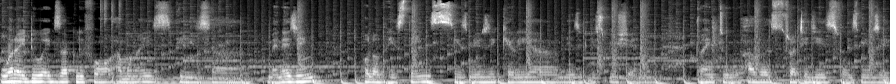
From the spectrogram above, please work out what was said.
what I do exactly for Harmonize is uh, managing all of his things, his music career, music distribution, trying to have strategies for his music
